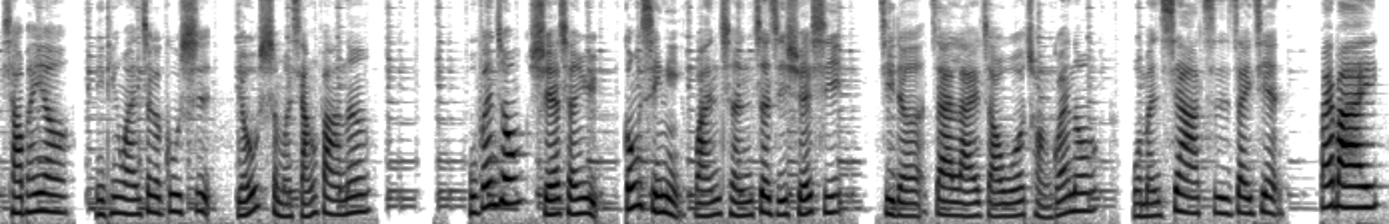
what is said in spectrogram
小朋友，你听完这个故事有什么想法呢？五分钟学成语，恭喜你完成这集学习，记得再来找我闯关哦。我们下次再见，拜拜。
